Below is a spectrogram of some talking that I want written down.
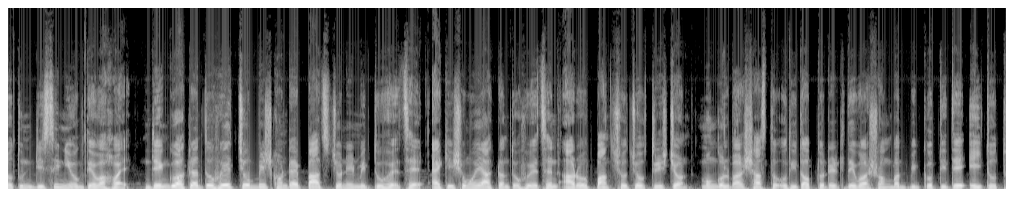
নতুন ডিসি নিয়োগ দেওয়া হয়। ডেঙ্গু আক্রান্ত হয়ে চব্বিশ ঘন্টায় পাঁচ জনের মৃত্যু হয়েছে। একই সময়ে আক্রান্ত হয়েছেন আরও পাঁচশো চৌত্রিশ জন। মঙ্গলবার স্বাস্থ্য অধিদপ্তরের দেওয়া সংবাদ বিজ্ঞপ্তিতে এই তথ্য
